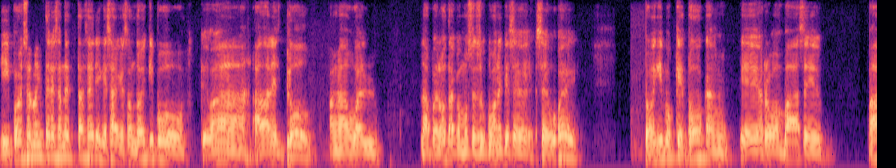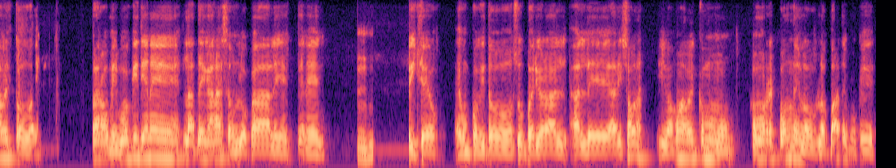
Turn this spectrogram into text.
Y por eso es lo interesante de esta serie, que sabe que son dos equipos que van a, a dar el todo, van a jugar la pelota como se supone que se, se juegue. Son equipos que tocan, que roban bases, va a haber todo ahí. Pero Milwaukee tiene las de ganarse, un local, tener uh -huh. picheo es un poquito superior al, al, de Arizona. Y vamos a ver cómo, cómo responden los, los bates, porque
